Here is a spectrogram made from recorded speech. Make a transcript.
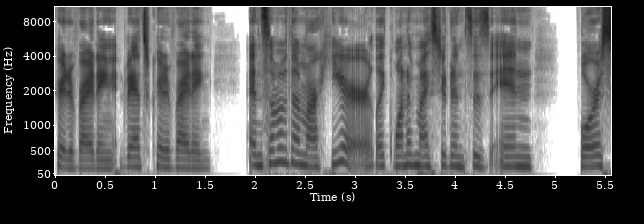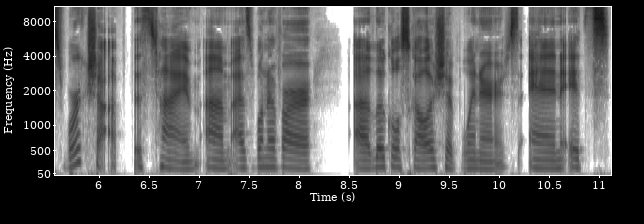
creative writing, advanced creative writing, and some of them are here. Like one of my students is in Forrest Workshop this time um, as one of our uh, local scholarship winners, and it's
